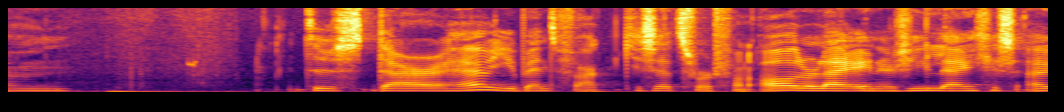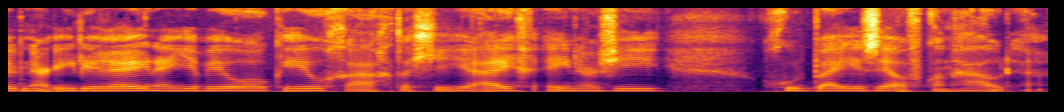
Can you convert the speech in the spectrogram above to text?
Um, dus daar, hè, je bent vaak, je zet soort van allerlei energielijntjes uit naar iedereen. En je wil ook heel graag dat je je eigen energie goed bij jezelf kan houden.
